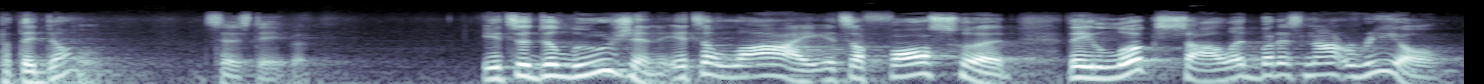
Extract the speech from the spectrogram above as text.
But they don't, says David. It's a delusion, it's a lie, it's a falsehood. They look solid, but it's not real.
